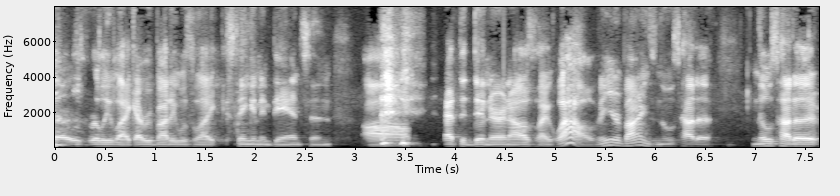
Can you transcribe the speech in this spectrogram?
Yeah. it was really like everybody was like singing and dancing um, at the dinner, and I was like, "Wow, Vineyard Vines knows how to knows how to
